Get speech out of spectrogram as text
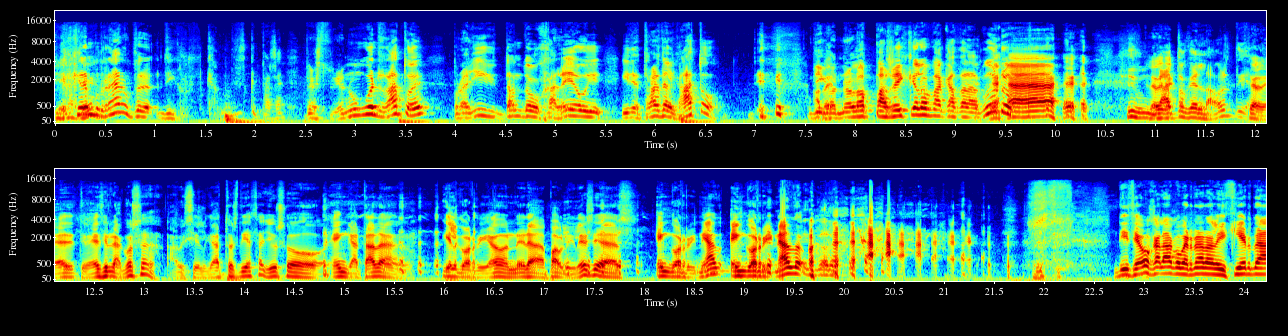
Es que era muy raro, pero digo, ¿qué pasa? Pero estuvieron un buen rato, ¿eh? Por allí dando jaleo y, y detrás del gato. digo, no los paséis que los va a cazar alguno. un que- gato que es la hostia. Te voy, a, te voy a decir una cosa. A ver si el gato es Díaz Ayuso engatada y el gorrión era Pablo Iglesias engorrineado. engorrinado. Dice, ojalá gobernara la izquierda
